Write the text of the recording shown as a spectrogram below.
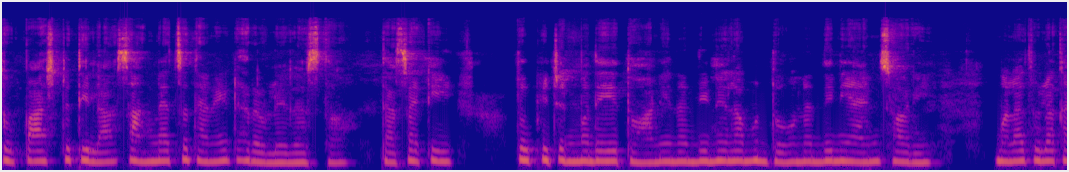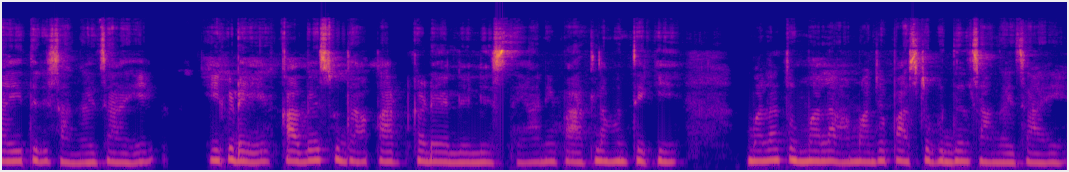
तो पास्ट तिला सांगण्याचं त्याने ठरवलेलं असतं. त्यासाठी तो किचनमध्ये येतो आणि नंदिनीला म्हणतो नंदिनी आय एम सॉरी मला तुला काहीतरी सांगायचं आहे. इकडे काव्यसुद्धा पार्थकडे आलेली असते आणि पार्थला म्हणते की मला तुम्हाला माझ्या पास्टबद्दल सांगायचं आहे.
